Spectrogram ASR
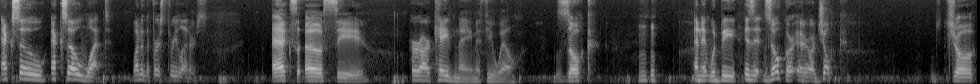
Exo, exo what? What are the first three letters? X O C. Her arcade name, if you will. Zok. And it would be, is it Zok or, or Jok? Joke.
